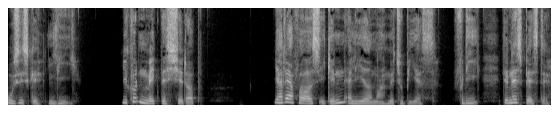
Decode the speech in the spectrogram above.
Russiske lige. You couldn't make this shit up. Jeg har derfor også igen allieret mig med Tobias. Fordi det næstbedste,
